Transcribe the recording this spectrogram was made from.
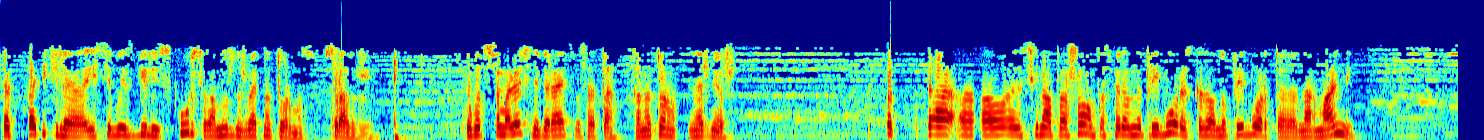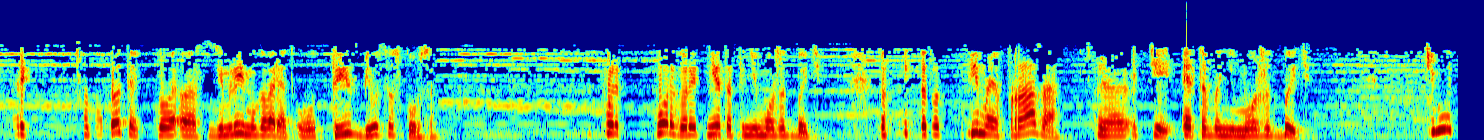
Как водителя, если вы сбились с курса, вам нужно нажимать на тормоз сразу же. И вот в самолете набирается высота, там на тормоз не нажмешь. Когда э, сигнал пошел, он посмотрел на прибор и сказал, ну прибор-то нормальный самолеты э, с земли ему говорят, ты сбился с курса. Пор говорит, нет, это не может быть. Это вот любимая фраза э, детей, этого не может быть. Почему это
